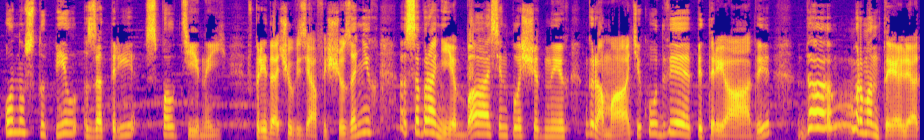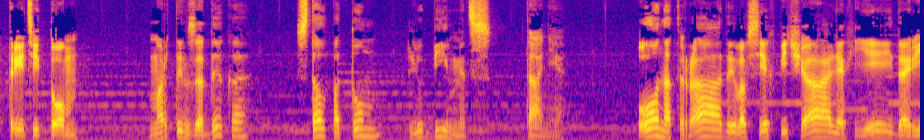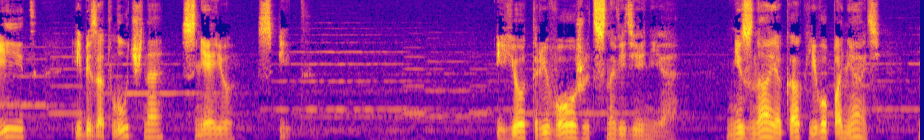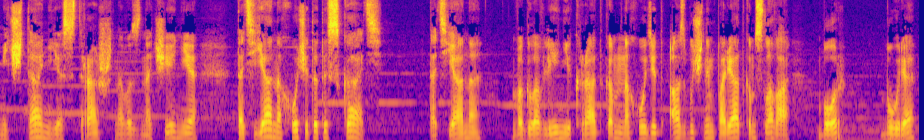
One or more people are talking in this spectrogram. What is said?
он уступил за три с полтиной — придачу взяв еще за них собрание басен площадных, грамматику, две петриады, да Мармантеля третий том. Мартын Задека стал потом любимец Тани. Он от рады во всех печалях ей дарит и безотлучно с нею спит. Ее тревожит сновидение. Не зная, как его понять, Мечтания страшного значения Татьяна хочет отыскать. Татьяна в оглавлении кратком находит азбучным порядком слова «бор», «буря»,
